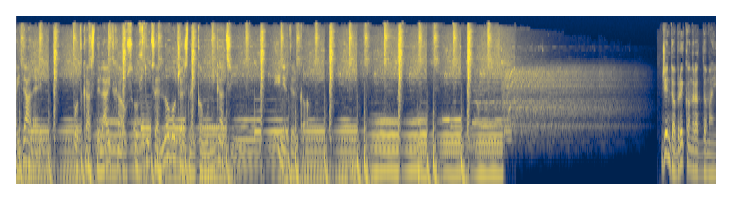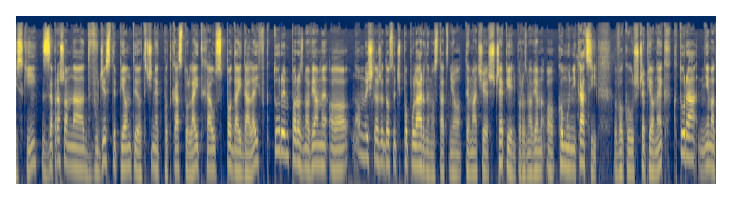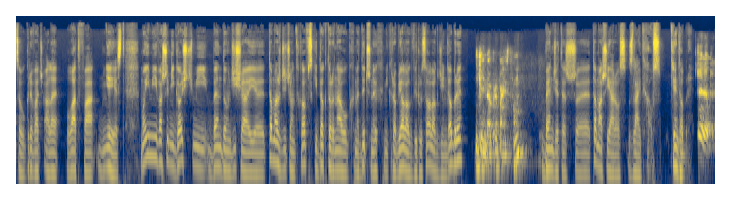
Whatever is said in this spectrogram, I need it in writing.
Podaj dalej. Podcasty Lighthouse o sztuce nowoczesnej komunikacji. I nie tylko. Dzień dobry, Konrad Domański. Zapraszam na 25 odcinek podcastu Lighthouse Podaj Dalej, w którym porozmawiamy o, no myślę, że dosyć popularnym ostatnio temacie szczepień. Porozmawiamy o komunikacji wokół szczepionek, która nie ma co ukrywać, ale łatwa nie jest. Moimi waszymi gośćmi będą dzisiaj Tomasz Dzieciątkowski, doktor nauk medycznych, mikrobiolog, wirusolog. Dzień dobry. Dzień dobry Państwu. Będzie też e, Tomasz Jaros z Lighthouse. Dzień dobry. Dzień dobry.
